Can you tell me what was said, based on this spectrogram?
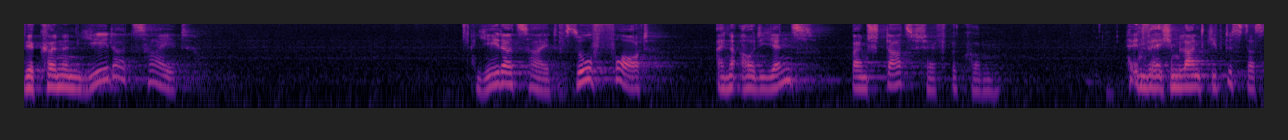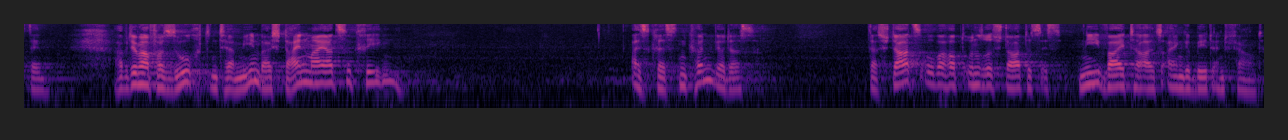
Wir können jederzeit, jederzeit sofort eine Audienz beim Staatschef bekommen. In welchem Land gibt es das denn? Habt ihr mal versucht, einen Termin bei Steinmeier zu kriegen? Als Christen können wir das. Das Staatsoberhaupt unseres Staates ist nie weiter als ein Gebet entfernt.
